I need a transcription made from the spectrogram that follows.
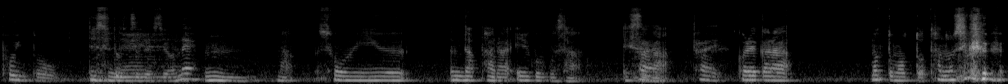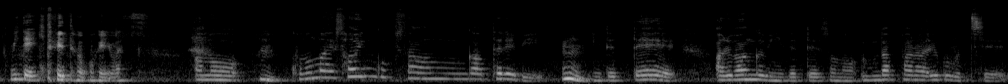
ポイントの一つですよね。うん。まあ、そういう「んだパラ英語草」ですが、はい、はい、これからもっともっと楽しく 見ていきたいと思います。あのうん。この前サインゴクさんがテレビうん。に出てある番組に出てその「うんだパラ英語口」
